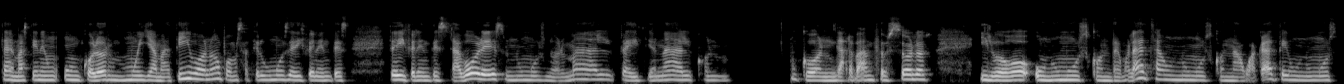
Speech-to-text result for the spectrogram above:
además tiene un, un, color muy llamativo, ¿no? Podemos hacer hummus de diferentes, de diferentes sabores, un hummus normal, tradicional, con, con garbanzos solos y luego un hummus con remolacha, un hummus con aguacate, un hummus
